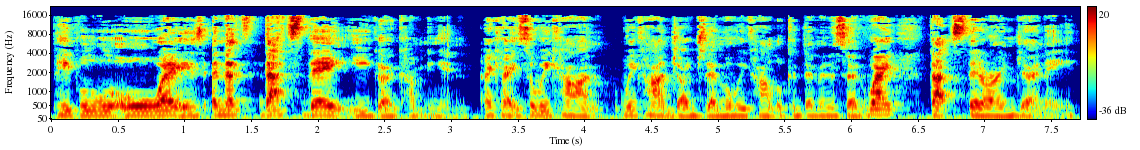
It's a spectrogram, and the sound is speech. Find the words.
people will always, and that's, that's their ego coming in. Okay. So we can't, we can't judge them and we can't look at them in a certain way. That's their own journey.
